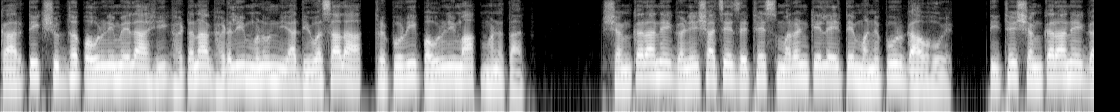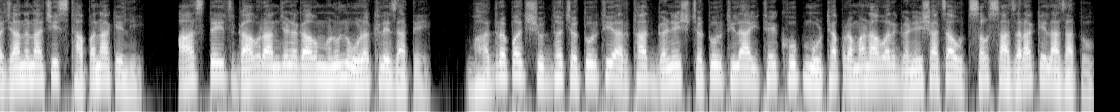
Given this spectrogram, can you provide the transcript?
कार्तिक शुद्ध पौर्णिमेला ही घटना घडली म्हणून या दिवसाला त्रिपुरी पौर्णिमा म्हणतात. शंकराने गणेशाचे जेथे स्मरण केले ते मनपूर गाव होय. तिथे शंकराने गजाननाची स्थापना केली. आज तेच गाव रांजणगाव म्हणून ओळखले जाते. भाद्रपद शुद्ध चतुर्थी अर्थात गणेश चतुर्थीला इथे खूप मोठ्या प्रमाणावर गणेशाचा उत्सव साजरा केला जातो.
